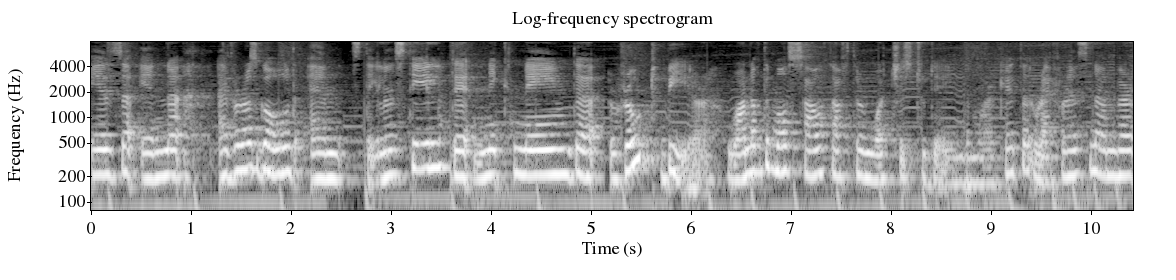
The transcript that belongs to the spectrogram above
is in Everose Gold and Stainless Steel, the nicknamed Root Beer, one of the most sought after watches today in the market, reference number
